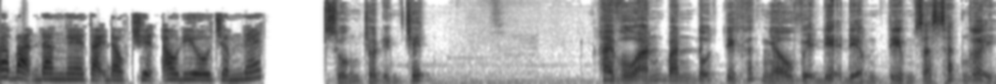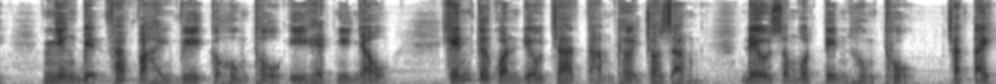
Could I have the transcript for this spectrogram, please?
Các bạn đang nghe tại đọc chuyện audio.net xuống cho đến chết. Hai vụ án ban đầu tuy khác nhau về địa điểm tìm ra sát người, nhưng biện pháp và hành vi của hung thủ y hệt như nhau, khiến cơ quan điều tra tạm thời cho rằng đều do một tên hung thủ ra tay.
